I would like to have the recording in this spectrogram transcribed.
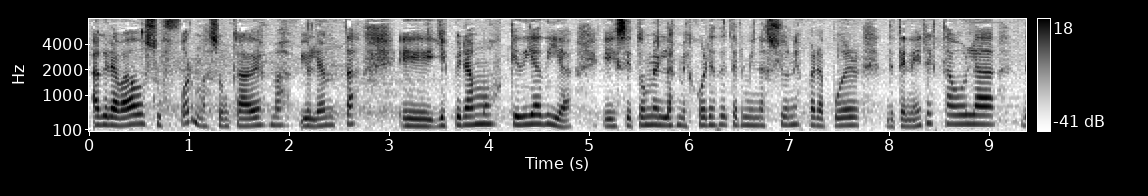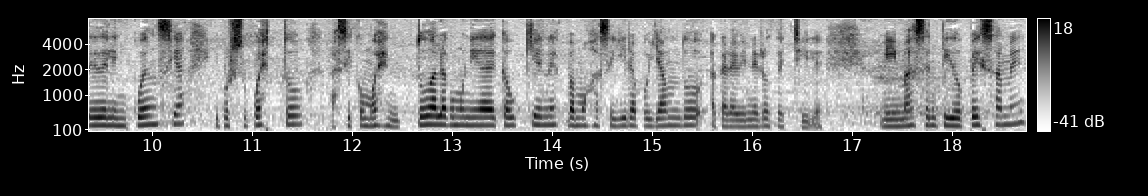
ha agravado, sus formas son cada vez más violentas y esperamos que día a día se tomen las mejores determinaciones para poder detener esta ola de delincuencia y por supuesto, así como es en toda la comunidad de Cauquienes, vamos a seguir apoyando a carabineros de Chile. Mi más sentido pésame,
